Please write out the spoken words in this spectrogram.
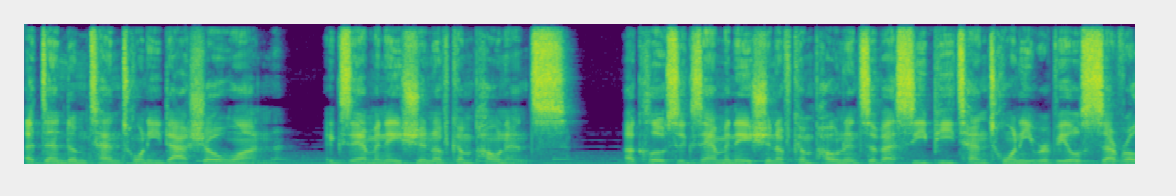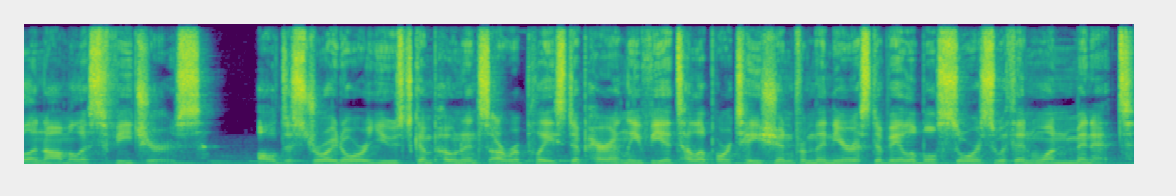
Addendum 1020-01 Examination of components. A close examination of components of SCP-1020 reveals several anomalous features. All destroyed or used components are replaced apparently via teleportation from the nearest available source within one minute.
